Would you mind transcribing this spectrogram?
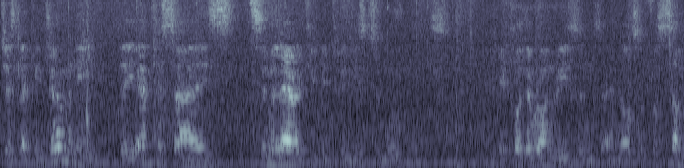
just like in Germany, they emphasize similarity between these two movements okay, for their own reasons and also for some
